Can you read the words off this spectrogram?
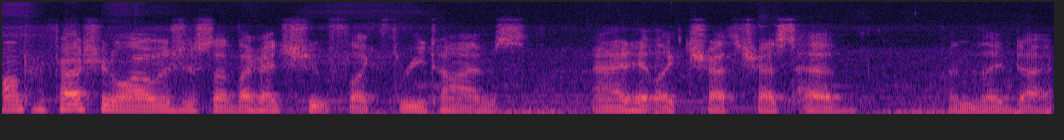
On professional I was just like I'd shoot for like three times and I'd hit like chest, chest, head, and they'd die.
